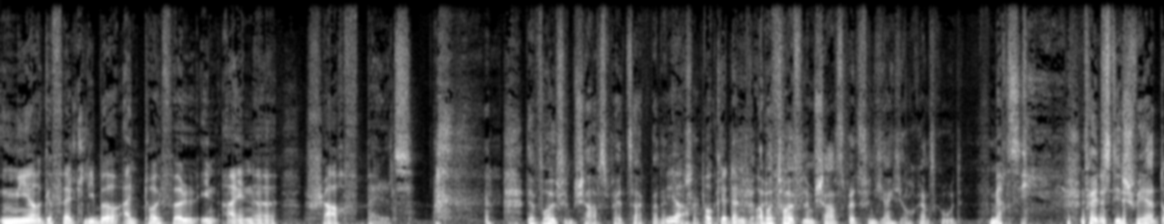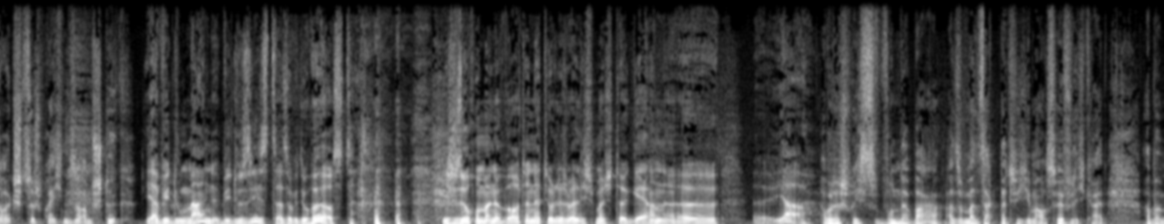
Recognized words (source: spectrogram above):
Mir gefällt lieber ein Teufel in eine Schafpelz. Der Wolf im Schafspelz sagt man in Ja, Deutschland. okay, dann Wolf. Aber Teufel im Schafspelz finde ich eigentlich auch ganz gut. Merci. Fällt es dir schwer, Deutsch zu sprechen, so am Stück? Ja, wie du meinst, wie du siehst, also wie du hörst. Ich suche meine Worte natürlich, weil ich möchte gerne, äh, äh, ja, Aber du sprichst wunderbar. Also man sagt natürlich immer aus Höflichkeit. Aber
